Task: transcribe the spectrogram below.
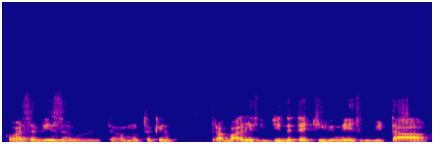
como essa visão. Né? Então, é muito aquele trabalho de detetive mesmo, de estar tá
